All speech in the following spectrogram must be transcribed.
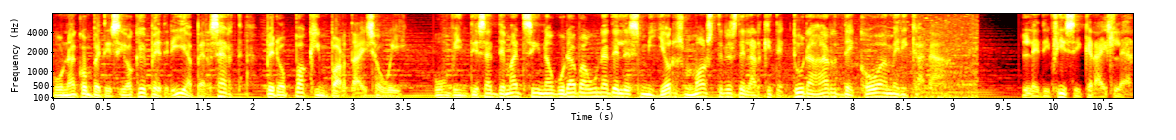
Una competició que pedria, per cert, però poc importa això avui. Un 27 de maig s'inaugurava una de les millors mostres de l'arquitectura art deco americana, l'edifici Chrysler.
